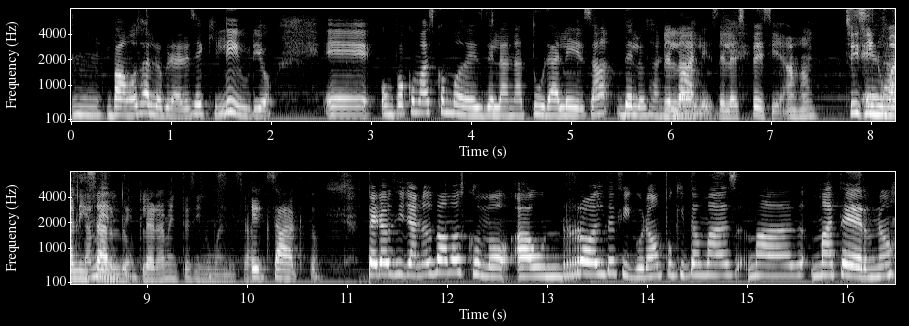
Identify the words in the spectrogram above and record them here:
mm, vamos a lograr ese equilibrio. Eh, un poco más como desde la naturaleza de los animales. De la, especie, ajá. Sí, sin humanizarlo, claramente sin humanizarlo. Exacto. Pero si ya nos vamos como a un rol de figura un poquito más, más materno,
